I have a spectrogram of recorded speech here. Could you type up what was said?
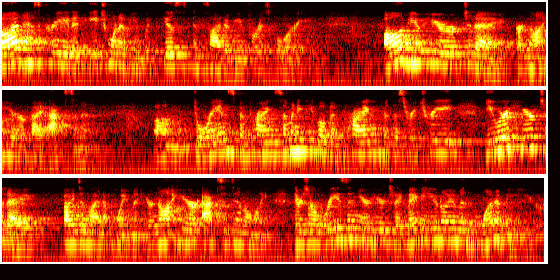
God has created each one of you with gifts inside of you for His glory. All of you here today are not here by accident. Um, Doreen's been praying, so many people have been praying for this retreat. You are here today by divine appointment. You're not here accidentally. There's a reason you're here today. Maybe you don't even want to be here.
